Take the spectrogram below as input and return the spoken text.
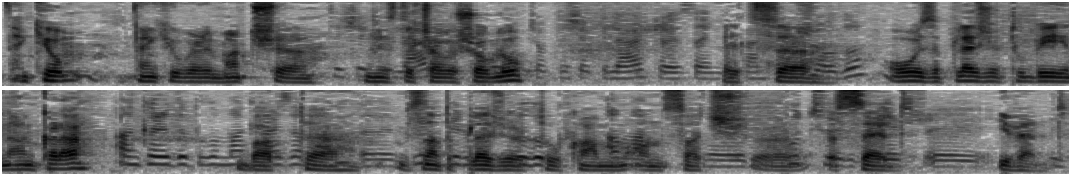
Thank you. Thank you very much, uh, Mr. Çavuşoğlu. It's uh, always a pleasure to be in Ankara, but uh, e, it's not a pleasure to come on such e, uh, a sad event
